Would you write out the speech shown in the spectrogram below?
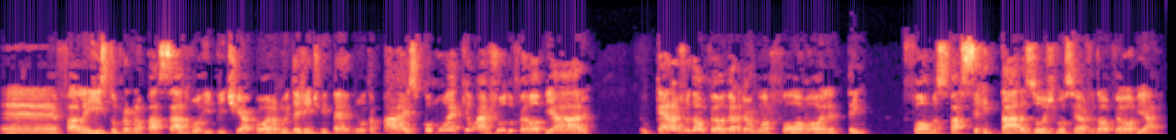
É, falei isso no programa passado, vou repetir agora. Muita gente me pergunta, paz, como é que eu ajudo o ferroviário? Eu quero ajudar o ferroviário de alguma forma. Olha, tem formas facilitadas hoje de você ajudar o ferroviário.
